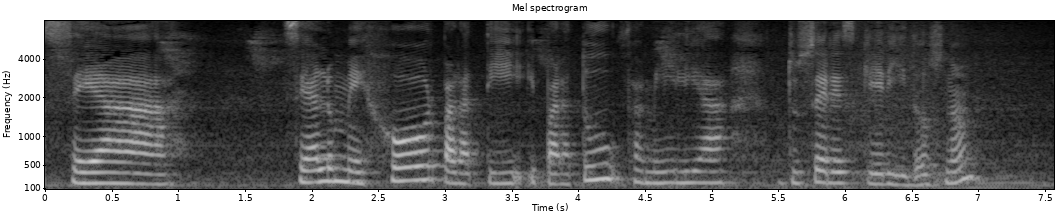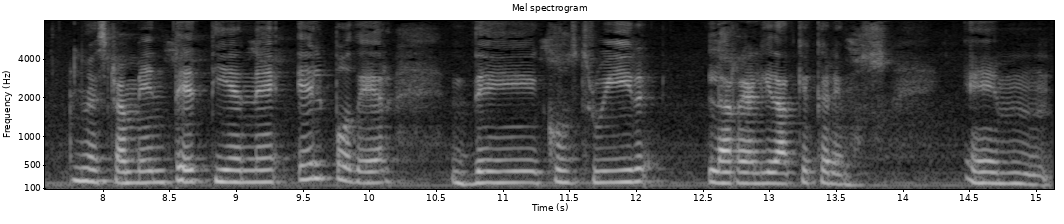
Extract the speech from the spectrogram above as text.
sea, sea lo mejor para ti y para tu familia, tus seres queridos, ¿no? Nuestra mente tiene el poder de construir la realidad que queremos. Em,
